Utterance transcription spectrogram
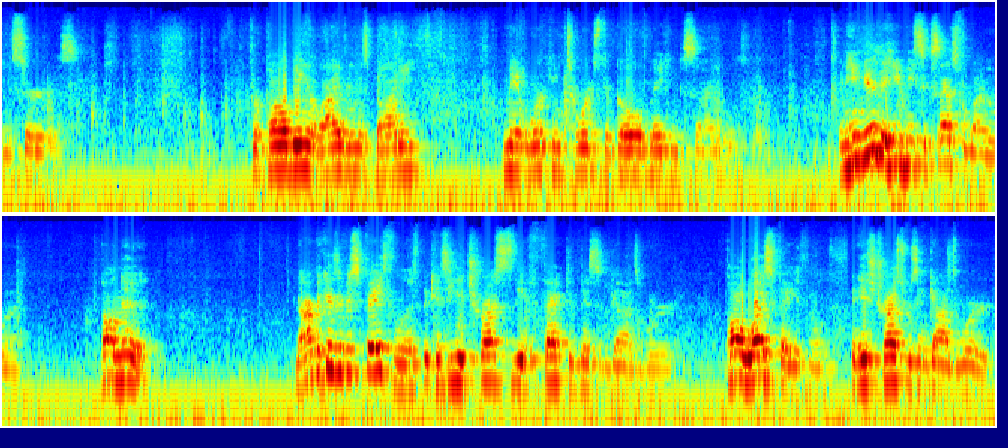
in service. For Paul being alive in this body, meant working towards the goal of making disciples. And he knew that he'd be successful, by the way. Paul knew it. Not because of his faithfulness, because he had trusted the effectiveness of God's word. Paul was faithful, and his trust was in God's word.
